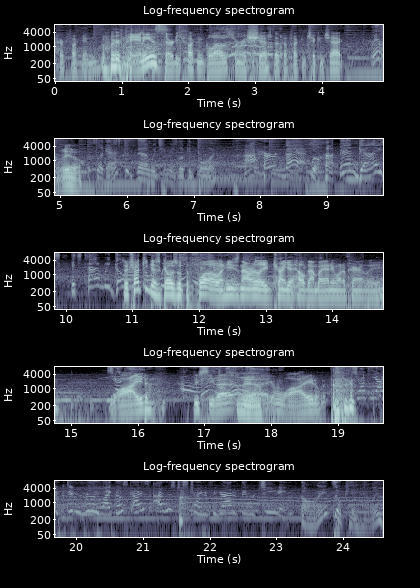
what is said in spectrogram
Her fucking Her panties? dirty fucking gloves from her shift at the fucking chicken shack. Well, Ew. looks like Aspen found what she was looking for. I heard that. Well, hop in, guys. It's time we go. So out Chucky just one goes with the flow, and he's not really trying to get held down by anyone, apparently. Wide. Oh, you see that? Yeah. Wide. What the- Chucky, I didn't really like those guys. I was just trying to cheating. Oh, it's okay, Helen.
